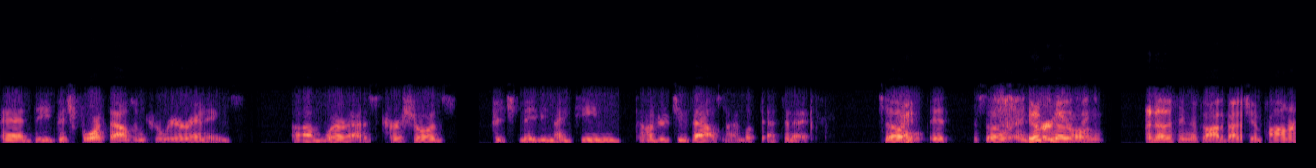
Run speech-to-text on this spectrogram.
and he pitched 4,000 career innings, um, whereas Kershaw's pitched maybe 1,900, 2,000. I looked at today. So Right. it so and You know, Kershaw. another thing. Another thing that's odd about Jim Palmer.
